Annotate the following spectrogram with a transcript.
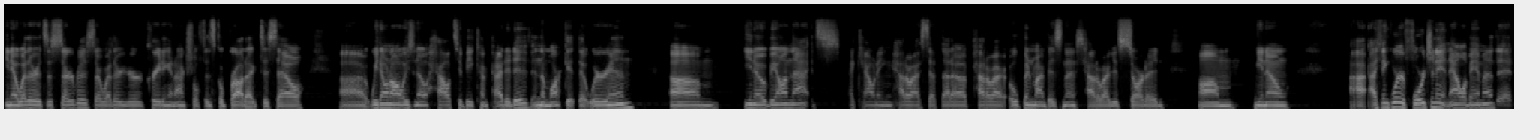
you know, whether it's a service or whether you're creating an actual physical product to sell, uh, we don't always know how to be competitive in the market that we're in. Um, you know, beyond that, it's accounting. How do I set that up? How do I open my business? How do I get started? Um, you know, I, I, think we're fortunate in Alabama that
